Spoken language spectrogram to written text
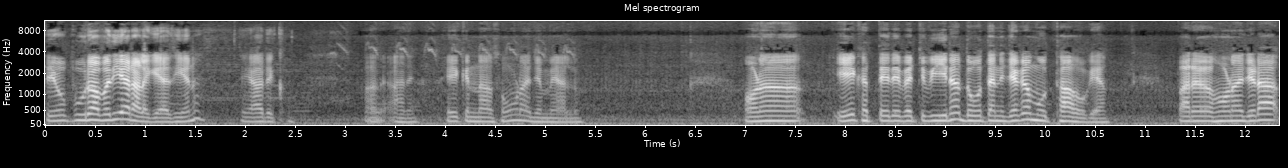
ਤੇ ਉਹ ਪੂਰਾ ਵਧੀਆ ਰਲ ਗਿਆ ਸੀ, ਹਨਾ? ਤੇ ਆਹ ਦੇਖੋ। ਆਹ ਆਹ ਇਹ ਕਿੰਨਾ ਸੋਹਣਾ ਜੰਮਿਆ ਆਲੂ। ਹੁਣ ਇਹ ਖੱਤੇ ਦੇ ਵਿੱਚ ਵੀ ਨਾ ਦੋ ਤਿੰਨ ਜਗ੍ਹਾ ਮੋਥਾ ਹੋ ਗਿਆ। ਪਰ ਹੁਣ ਜਿਹੜਾ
